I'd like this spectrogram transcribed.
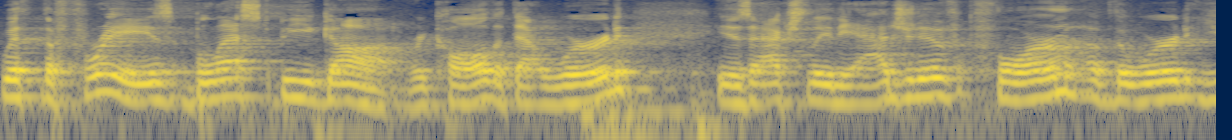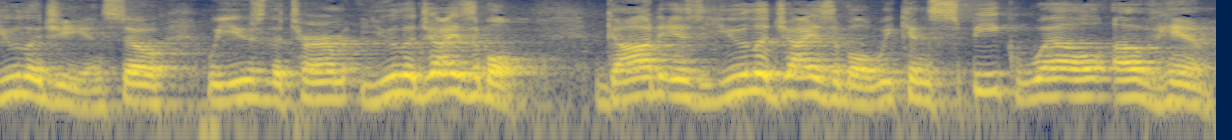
with the phrase, Blessed be God. Recall that that word is actually the adjective form of the word eulogy. And so we use the term eulogizable. God is eulogizable. We can speak well of him.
